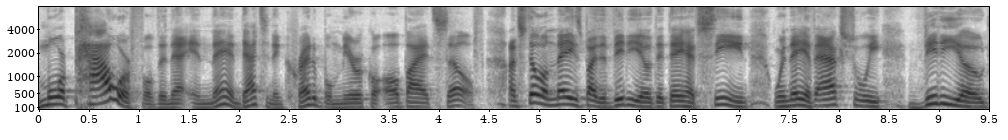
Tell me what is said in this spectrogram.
more powerful than that. And man, that's an incredible miracle all by itself. I'm still amazed by the video that they have seen when they have actually videoed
